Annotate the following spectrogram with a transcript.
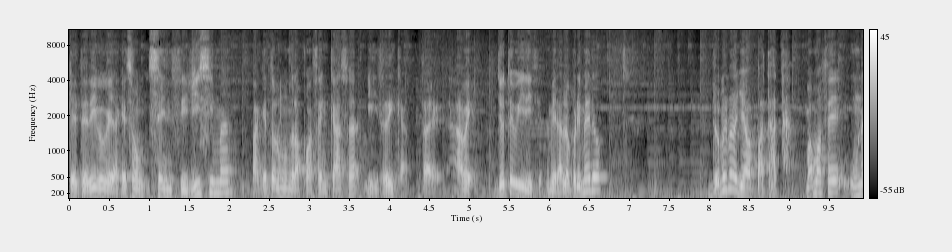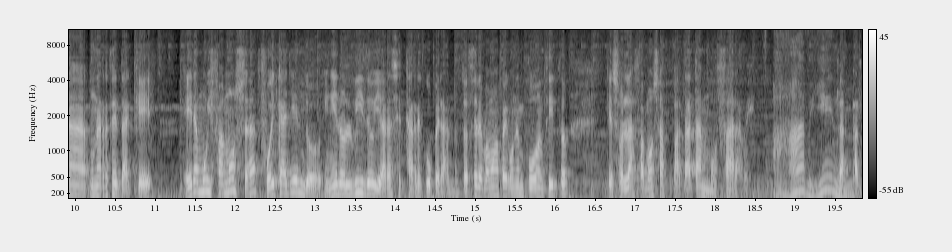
que te digo que ya que son sencillísimas para que todo el mundo las pueda hacer en casa y ricas. A ver, yo te voy diciendo, mira, lo primero, lo primero lleva patata. Vamos a hacer una, una receta que era muy famosa, fue cayendo en el olvido y ahora se está recuperando. Entonces le vamos a pegar un empujoncito que son las famosas patatas mozárabes. Ah, bien. Las, pat-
